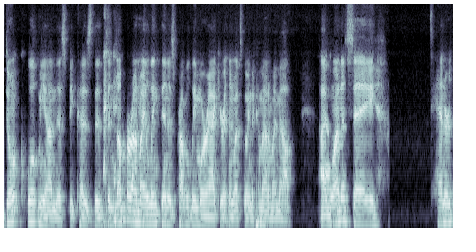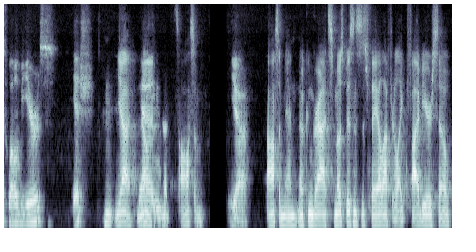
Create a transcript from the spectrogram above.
Don't quote me on this because the, the number on my LinkedIn is probably more accurate than what's going to come out of my mouth. Yeah. I want to say 10 or 12 years ish. Mm, yeah, no, and that's awesome. Yeah. Awesome, man. No, congrats. Most businesses fail after like five years. So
